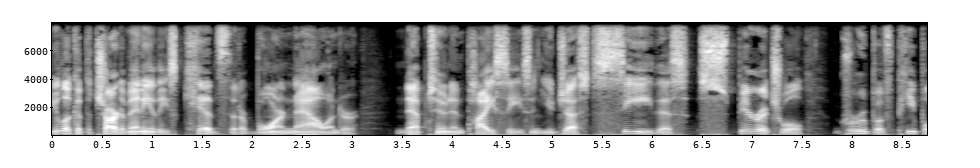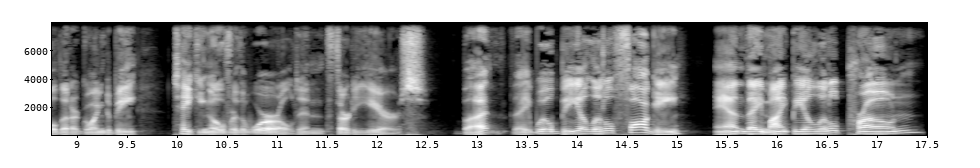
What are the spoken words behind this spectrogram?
You look at the chart of any of these kids that are born now under Neptune in Pisces, and you just see this spiritual group of people that are going to be taking over the world in 30 years. But they will be a little foggy, and they might be a little prone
